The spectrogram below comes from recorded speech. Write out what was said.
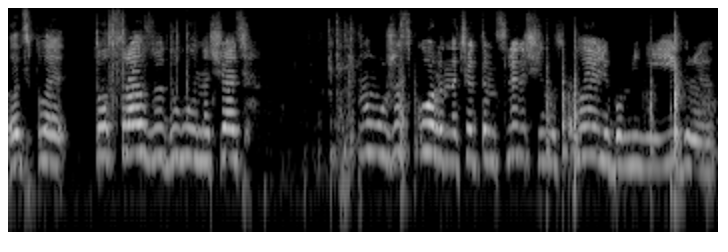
летсплей, то сразу, думаю, начать, ну, уже скоро начать там следующий летсплей, либо мини-игры.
